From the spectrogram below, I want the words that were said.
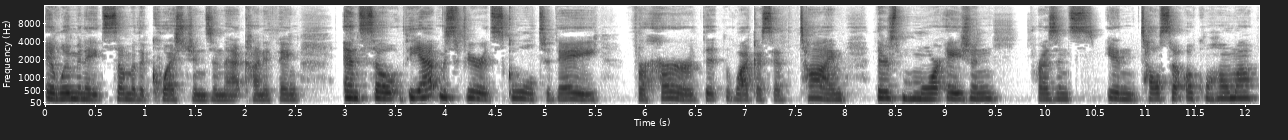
eliminates some of the questions and that kind of thing. And so the atmosphere at school today for her that like I said at the time, there's more Asian presence in Tulsa, Oklahoma,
